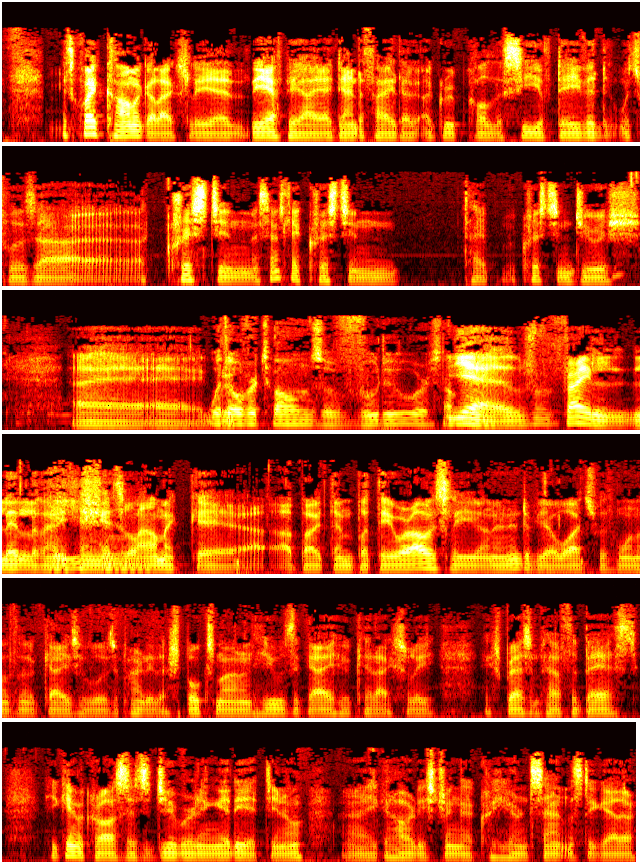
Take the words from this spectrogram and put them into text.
it's quite comical actually. Uh, the FBI identified a, a, group called the Sea of David, which was a, a Christian, essentially a Christian type, Christian Jewish uh, with group. overtones of voodoo or something. Yeah, very little of anything Haitian. Islamic uh, about them, but they were obviously on an interview I watched with one of the guys who was apparently their spokesman, and he was the guy who could actually express himself the best. He came across as a gibbering idiot, you know. Uh, he could hardly string a coherent sentence together,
